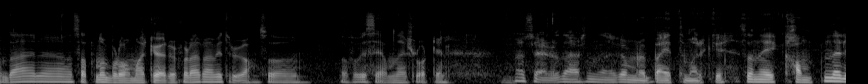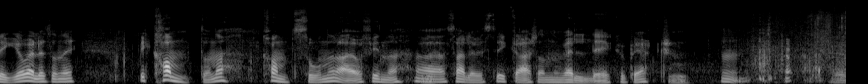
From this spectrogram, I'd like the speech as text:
Og der eh, har satt noen blå markører, for der har vi trua. Så da får vi se om det slår til. Her ser du det er sånne gamle beitemarker. Sånn i kanten. Det ligger jo veldig sånn i, i kantene. Kantsoner er jo fine. eh, Særlig hvis det ikke er sånn veldig kupert. Jeg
